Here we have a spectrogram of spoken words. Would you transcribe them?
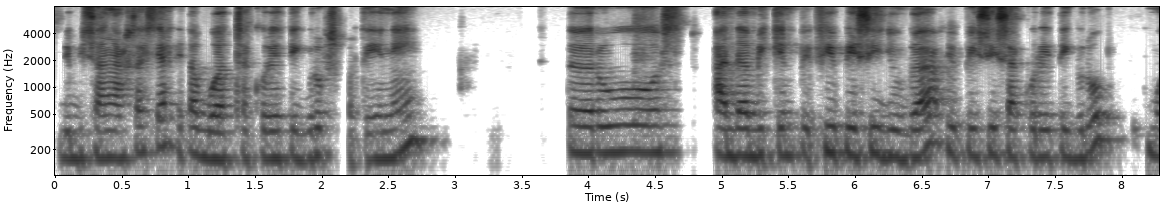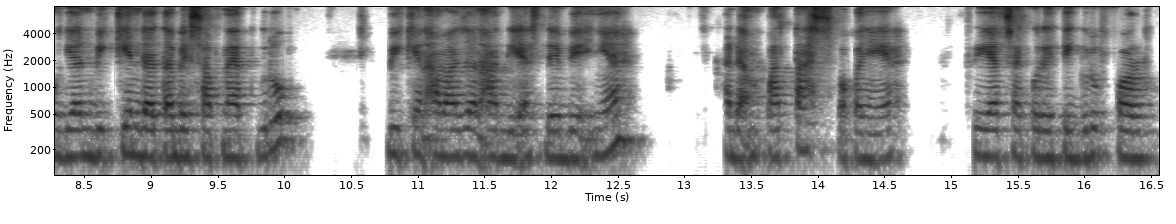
Bisa ngakses ya, kita buat security group seperti ini. Terus ada bikin VPC juga, VPC security group. Kemudian bikin database subnet group. Bikin Amazon RDS DB-nya. Ada empat task pokoknya ya. Create security group for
